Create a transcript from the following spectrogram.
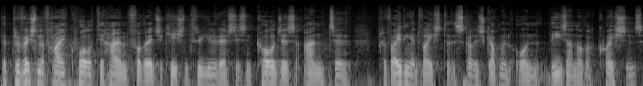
the provision of high quality higher and further education through universities and colleges and to providing advice to the Scottish Government on these and other questions.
